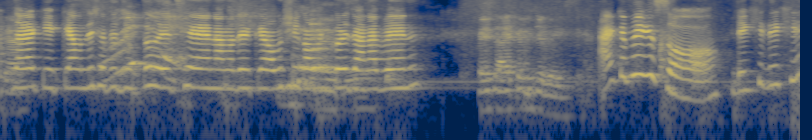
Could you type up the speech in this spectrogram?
আপনারা কে কে আমাদের সাথে যুক্ত হয়েছেন আমাদেরকে অবশ্যই কমেন্ট করে জানাবেন। এই খুঁজে পেয়েছে আরেকটা পেয়ে গেছো? দেখি দেখি।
